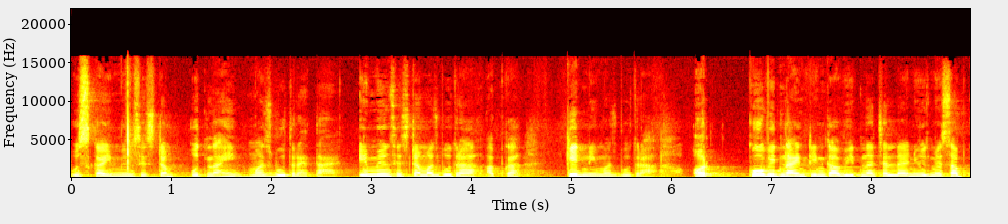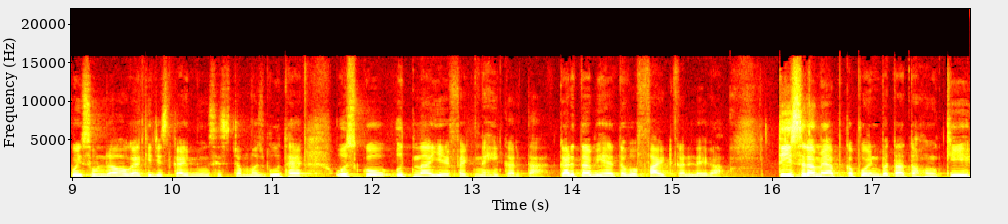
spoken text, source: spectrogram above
उसका इम्यून सिस्टम उतना ही मज़बूत रहता है। इम्यून सिस्टम मज़बूत रहा, आपका किडनी मज़बूत रहा। और कोविड 19 का भी इतना चल रहा है, न्यूज़ में सब कोई सुन रहा होगा कि जिसका इम्यून सिस्टम मज़बूत है, उसको उतना ये इफ़ेक्ट नहीं करता। करता भी है तो वो फाइट कर लेगा। तीसरा मैं आपका पॉइंट बताता हूँ कि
